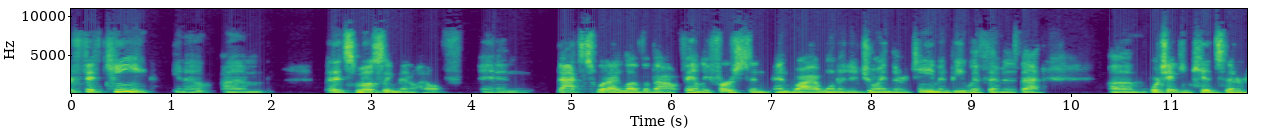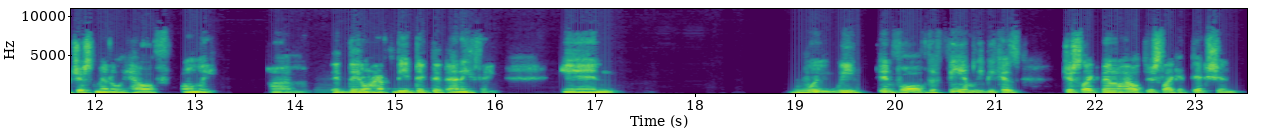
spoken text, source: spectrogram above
You're 15, you know. Um, but it's mostly mental health, and that's what I love about Family First, and and why I wanted to join their team and be with them is that um, we're taking kids that are just mentally health only. Um, they, they don't have to be addicted to anything, and we we involve the family because just like mental health, just like addiction,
